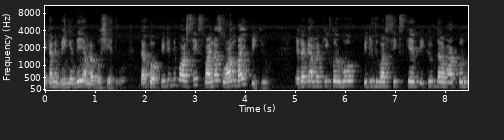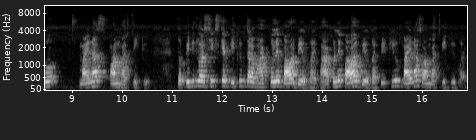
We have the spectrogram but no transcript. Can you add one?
এখানে ভেঙে দিয়ে আমরা বসিয়ে দিব। দেখো P to the power six minus one by P cube এটাকে আমরা কি করব? P to the power six কে পি কিউব দ্বারা ভাগ করব। মাইনাস ওয়ান ভাগ পি কিউব তো পি টু পাওয়ার সিক্স কে পি কিউব দ্বারা ভাগ করলে পাওয়ার বিয়োগ হয়। ভাগ করলে পাওয়ার বিয়োগ হয়। পি কিউব মাইনাস ওয়ান ভাগ পি কিউব হয়।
